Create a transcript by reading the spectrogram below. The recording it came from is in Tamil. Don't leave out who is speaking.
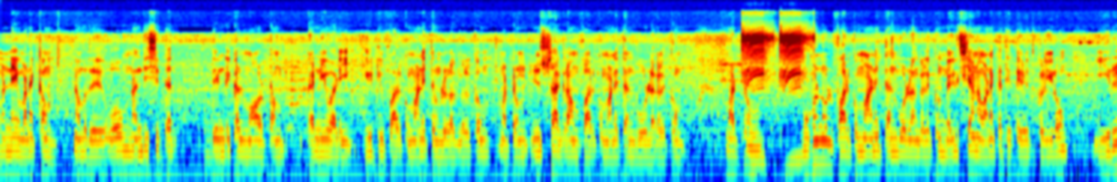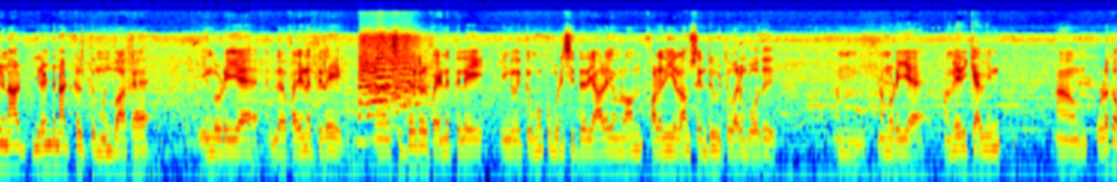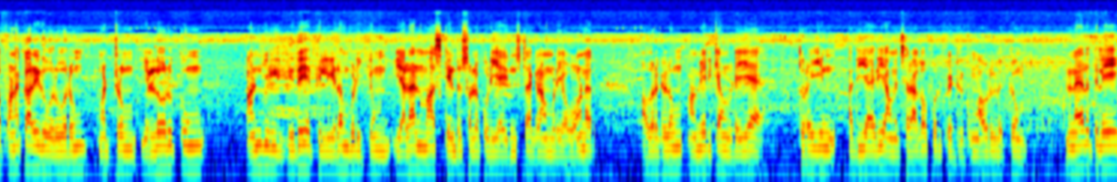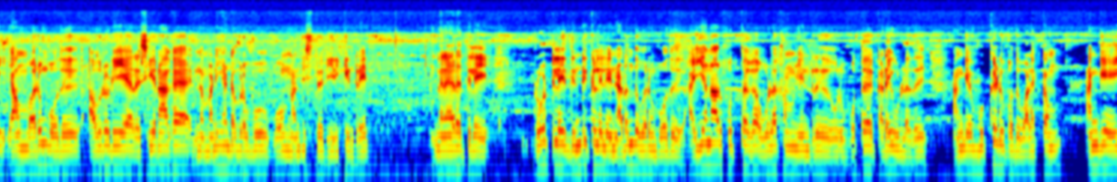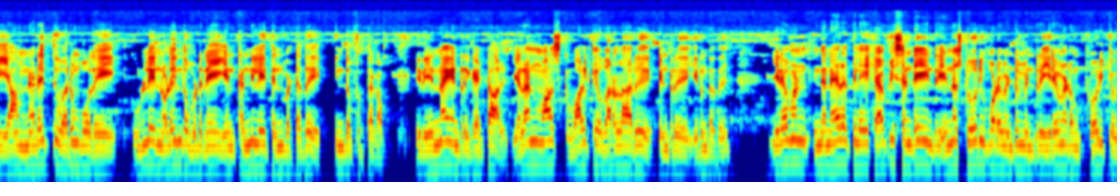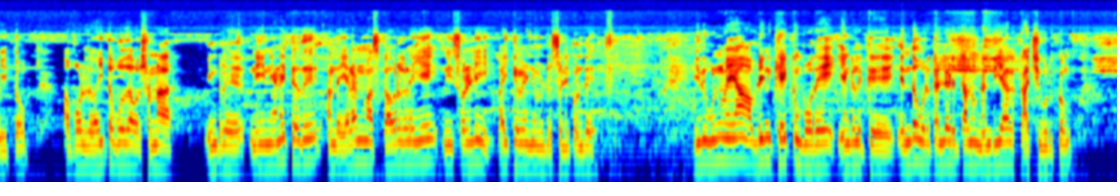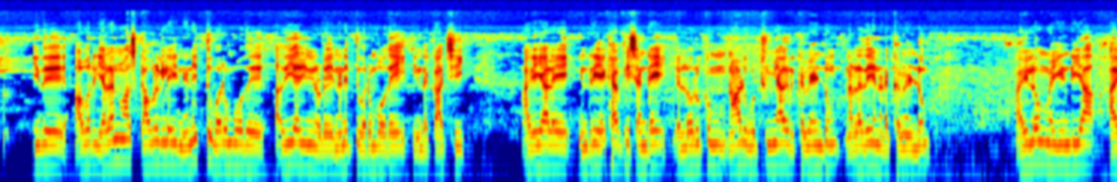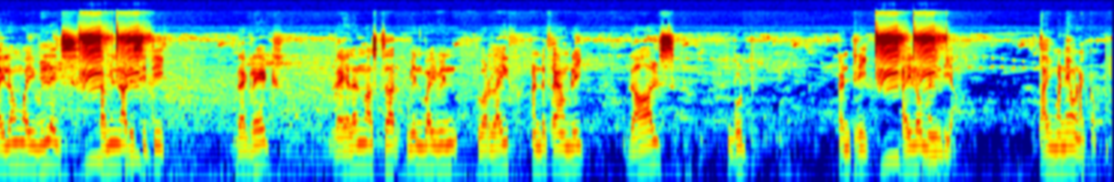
Speaker 1: மண்ணே வணக்கம். நமது ஓம் நந்தி சித்தர் திண்டுக்கல் மாவட்டம் கன்னிவாடி யூடியூப் பார்க்கும் அனைத்து உள்ளங்களுக்கும் மற்றும் இன்ஸ்டாகிராம் பார்க்கும் அனைத்து அன்பு உள்ளங்களுக்கும் மற்றும் முகநூல் பார்க்கும் அனைத்து அன்பு உள்ளங்களுக்கும் நெகிழ்ச்சியான வணக்கத்தை தெரிவித்துக் கொள்கிறோம். இரு நாள் இரண்டு நாட்களுக்கு முன்பாக எங்களுடைய இந்த பயணத்திலே சித்தர்கள் பயணத்திலே எங்களுக்கு மூக்குப்படி சித்தர் ஆலயம்லாம் பழனியெல்லாம் சென்று விட்டு வரும்போது நம்முடைய அமெரிக்காவின் உலக பணக்காரர் ஒருவரும் மற்றும் எல்லோருக்கும் அன்பில் இதயத்தில் இடம் பிடிக்கும் எலான் மாஸ்க் என்று சொல்லக்கூடிய இன்ஸ்டாகிராமுடைய ஓனர் அவர்களும் அமெரிக்காவுடைய துறையின் அதிகாரி அமைச்சராக பொறுப்பேற்றிருக்கும் அவர்களுக்கும் இந்த நேரத்திலே யாம் வரும்போது அவருடைய ரசிகனாக இந்த மணிகண்ட பிரபு ஓம் நந்திசிதர் இருக்கின்றேன். இந்த நேரத்திலே ரோட்டிலே திண்டுக்கல்லிலே நடந்து வரும்போது ஐயனார் புத்தக உலகம் என்று ஒரு புத்தக கடை உள்ளது. அங்கே புக் எடுப்பது வழக்கம். அங்கே யாம் நடத்து வரும்போதே உள்ளே நுழைந்த உடனே என் கண்ணிலே தென்பட்டது இந்த புத்தகம். இது என்ன என்று கேட்டால் எலன் மாஸ்க் வாழ்க்கை வரலாறு என்று இருந்தது. இறைவன் இந்த நேரத்திலே ஹாப்பி சண்டே என்று என்ன ஸ்டோரி போட வேண்டும் என்று இறைவனிடம் கோரிக்கை வைத்தோம். அப்பொழுது வைத்தபோது அவர் சொன்னார் இன்று நீ நினைத்தது அந்த எலன் மாஸ்க் அவர்களையே நீ சொல்லி வைக்க வேண்டும் என்று சொல்லிக்கொண்டு இது உண்மையா? அப்படின்னு கேட்கும் போதே எங்களுக்கு எந்த ஒரு கல் எடுத்தாலும் நந்தியாக காட்சி கொடுக்கும். இது அவர் எலன் மாஸ்க் அவர்களை நினைத்து வரும்போது அதிகாரியினுடைய நினைத்து வரும்போதே இந்த காட்சி. ஆகையாலே இன்றைய ஹாப்பி சண்டே. எல்லோருக்கும் நாடு ஒற்றுமையாக இருக்க வேண்டும் நல்லதே நடக்க வேண்டும். I love my India I love my village Tamil Nadu city. The great the Elon Musk sir win by win your life and family the all's good country I love my India தாய்மண்ணே வணக்கம்.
